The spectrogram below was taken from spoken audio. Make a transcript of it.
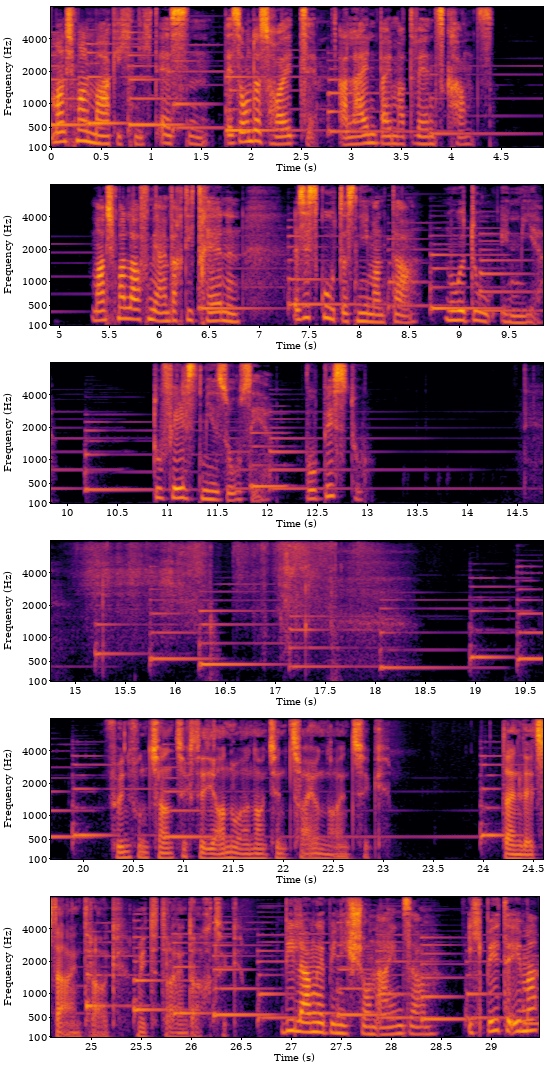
manchmal mag ich nicht essen, besonders heute, allein beim Adventskranz. Manchmal laufen mir einfach die Tränen. Es ist gut, dass niemand da, nur du in mir. Du fehlst mir so sehr. Wo bist du? »25. Januar 1992 Dein letzter Eintrag mit 83. Wie lange bin ich schon einsam? Ich bete immer,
